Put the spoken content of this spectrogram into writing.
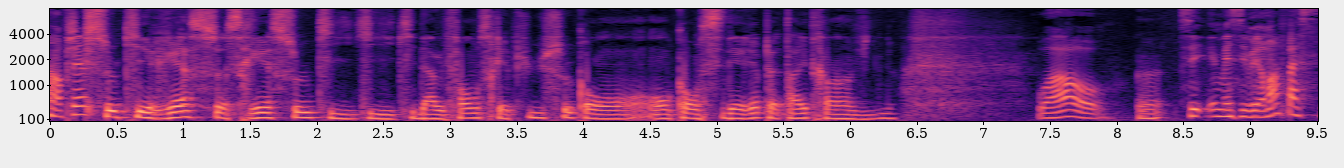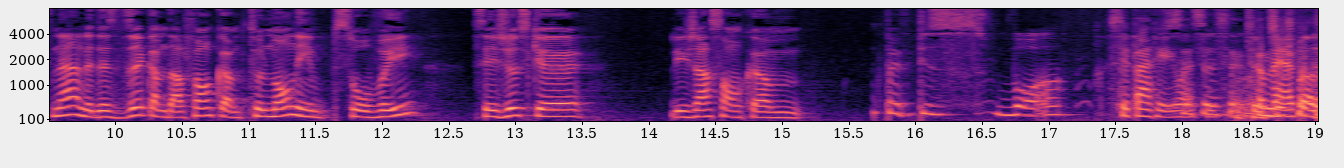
en fait. ceux qui restent, ce seraient ceux qui, qui, qui dans le fond, seraient plus ceux qu'on on considérait peut-être en vie. là. Wow. Ouais. Mais c'est vraiment fascinant là, de se dire comme dans le fond comme tout le monde est sauvé, c'est juste que les gens sont comme Ils peuvent plus se voir. Séparés, ouais, C'est ça. Comme comme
